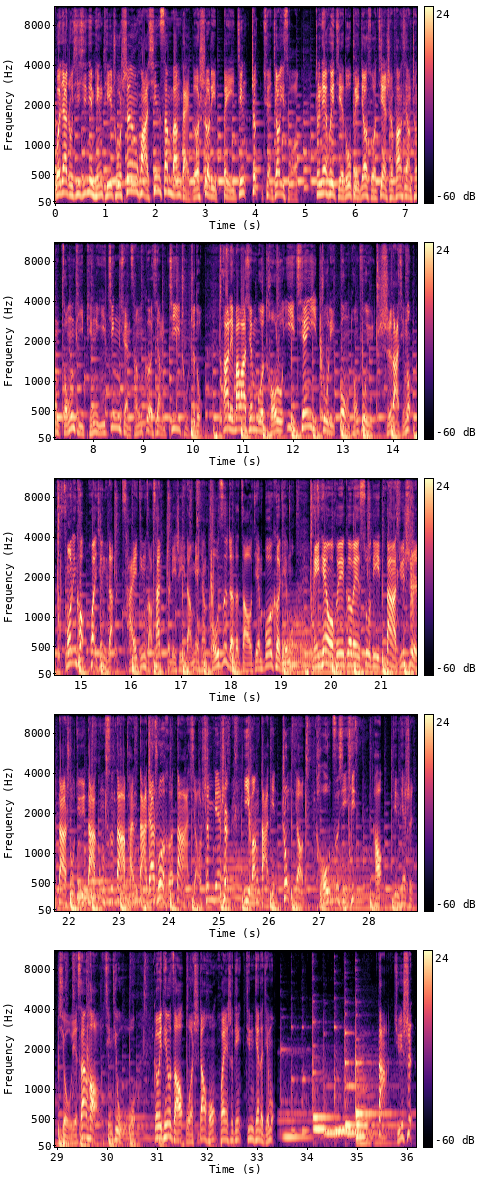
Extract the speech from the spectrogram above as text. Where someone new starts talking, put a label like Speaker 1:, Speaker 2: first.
Speaker 1: 国家主席习近平提出深化新三板改革，设立北京证券交易所。证监会解读北交所建设方向称，总体平移精选层各项基础制度。阿里巴巴宣布投入一千亿助力共同富裕十大行动。Morning Call 唤醒你的财经早餐，这里是一档面向投资者的早间播客节目。每天我会为各位速递大局势、大数据、大公司、大盘、大家说和大小身边事儿，一网打尽重要的投资信息。好，今天是九月三号，星期五。各位听友早，我是张红，欢迎收听今天的节目。大局势。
